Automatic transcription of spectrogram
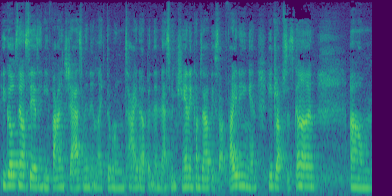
He goes downstairs and he finds Jasmine in like the room tied up. And then that's when Shannon comes out. They start fighting and he drops his gun. Um,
